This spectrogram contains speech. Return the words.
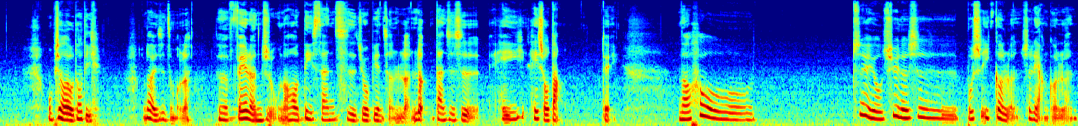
我不晓得我到底到底是怎么了，就是非人族，然后第三次就变成人了，但是是黑黑手党，对，然后最有趣的是不是一个人，是两个人，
